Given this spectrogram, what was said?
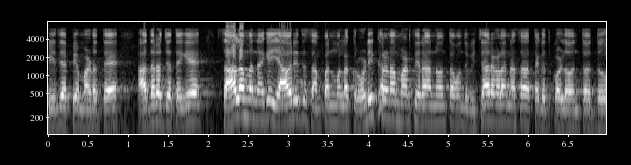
ಪ್ರತಿಪಕ್ಷವಾದಂತ ಪಿ ಮಾಡುತ್ತೆ, ಅದರ ಜೊತೆಗೆ ಸಾಲ ಮನ್ನಾಗೆ ಯಾವ ರೀತಿ ಸಂಪನ್ಮೂಲ ಕ್ರೋಢೀಕರಣ ಮಾಡ್ತೀರಾ ಅನ್ನುವಂಥ ಒಂದು ವಿಚಾರಗಳನ್ನು ಸಹ ತೆಗೆದುಕೊಳ್ಳುವಂಥದ್ದು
